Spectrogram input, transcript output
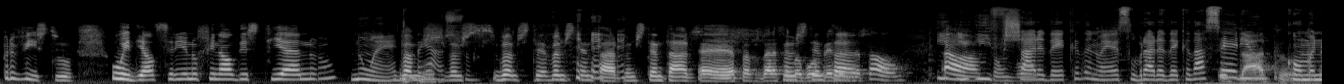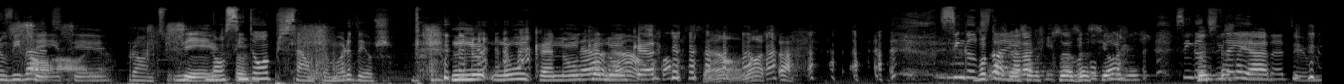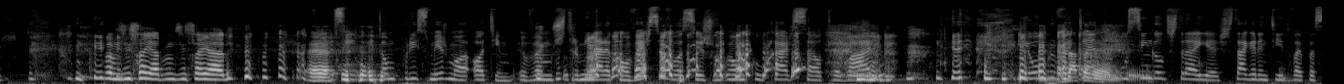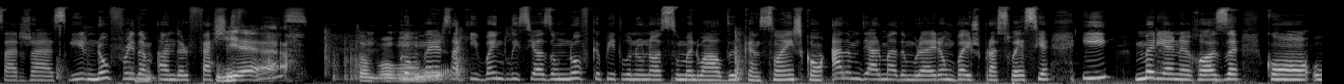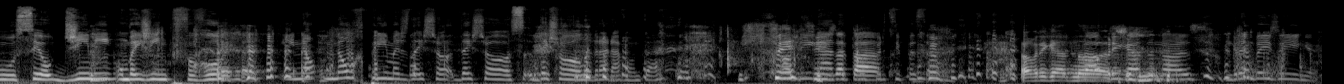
Previsto. O ideal seria no final deste ano. Não é? Vamos, vamos, vamos, te- vamos tentar, vamos tentar. É, para vos dar assim uma Vamos boa prenda de tentar. Natal. E, e- Ah, e tão fechar bom. a década, não é? Celebrar a década a sério, Exato. com uma novidade. Sim, sim. Pronto, Sim, não pronto. sintam a pressão, por amor de Deus. Nu- nunca, nunca, não, nunca. Não, qual pressão? Nós, ah, Single Vou de nós tornar não a estreia. somos Rita, pessoas ansiosas. Single de estreia já temos. Vamos ensaiar, vamos ensaiar. É. Sim, então por isso mesmo, ó, ótimo. Vamos terminar a conversa, vocês vão colocar-se ao trabalho. E eu aproveitando, Exatamente. o single de estreia está garantido, vai passar já a seguir. No Freedom Under Fascist Yeah. Rules. Tão bom. Conversa aqui bem deliciosa, um novo capítulo no nosso manual de canções com Adam de Armada Moreira, um beijo para a Suécia, e Mariana Rosa com o seu Jimmy, um beijinho, por favor. E não, não reprimas, deixa, deixa, deixa ladrar à vontade. Sim, Obrigada sim, já pela está. participação. Obrigado, nós. Obrigada a nós. Um grande beijinho.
